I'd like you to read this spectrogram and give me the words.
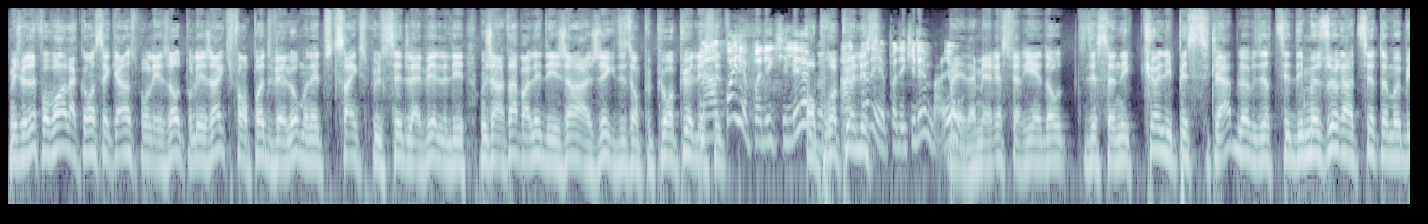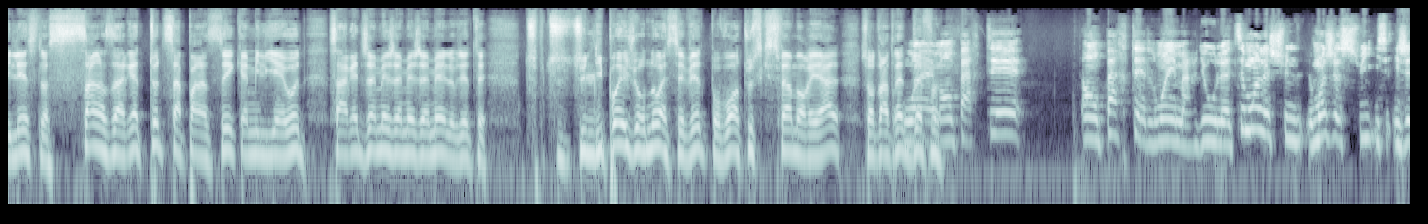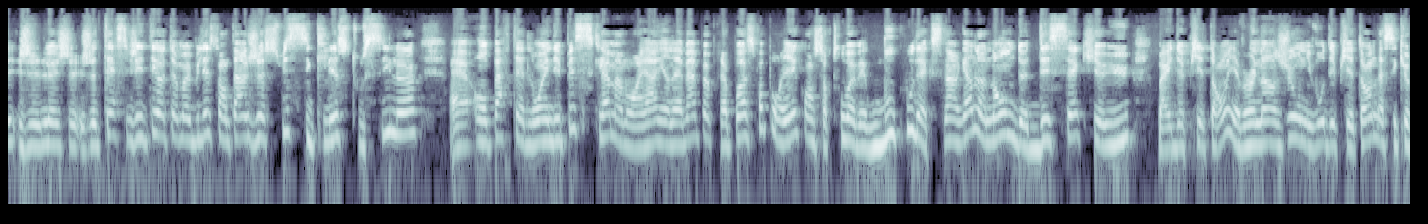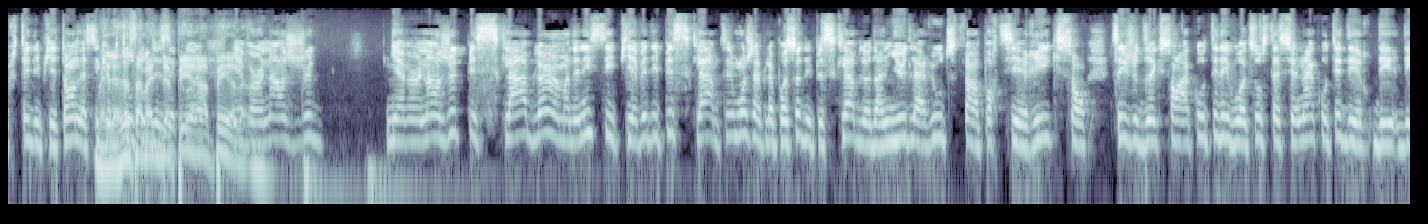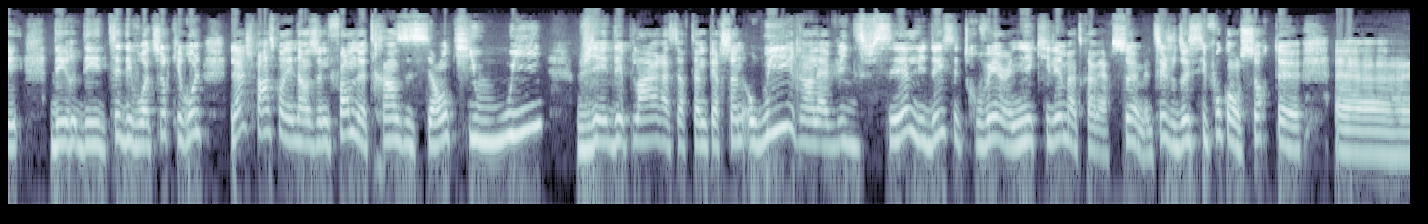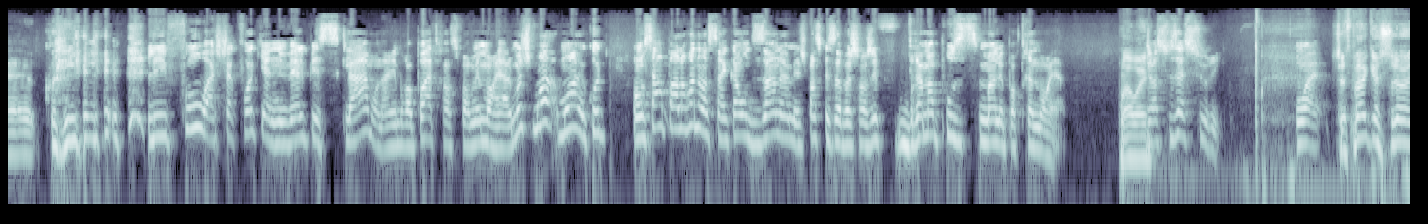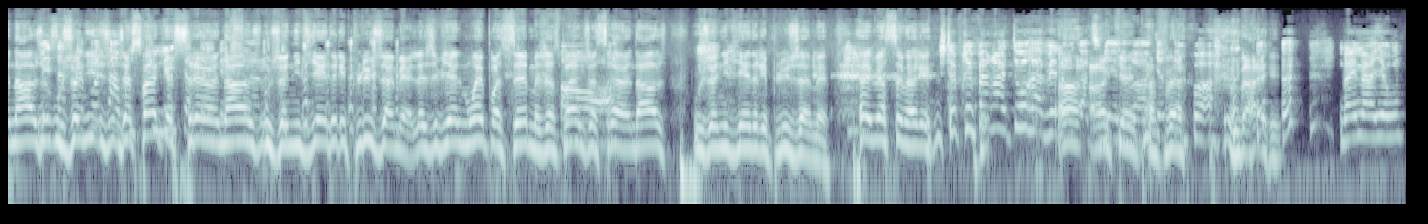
Mais je veux dire, il faut voir la conséquence pour les autres. Pour les gens qui font pas de vélo, on est tout ça expulsés de la ville. Les, moi, j'entends parler des gens âgés qui disent on peut plus, plus aller. Mais en quoi il n'y a pas d'équilibre? On pourra plus aller. Il n'y a pas d'équilibre, Mario? Ben, la mairesse fait rien d'autre. Ce n'est que les pistes cyclables. Là. Veux dire, c'est des mesures anti-automobilistes sans arrêt. Toute sa pensée, Camillien Hood, ça arrête jamais, jamais, jamais. Là. Dire, tu, tu, tu, lis pas les journaux assez vite pour voir tout ce qui se fait à Montréal. Ils sont en train de... Ouais, mais on partait on partait de loin, Mario. Là, tu sais, moi, là, je suis, moi, je suis, je, je, je, teste, j'ai été automobiliste longtemps, je suis cycliste aussi là. Euh, on partait de loin. Des pistes cyclables à Montréal, il y en avait à peu près pas. C'est pas pour rien qu'on se retrouve avec beaucoup d'accidents. Regarde le nombre de décès qu'il y a eu, ben, de piétons. Il y avait un enjeu au niveau des piétons, de la sécurité des piétons, de la sécurité là, ça, autour va être des de pire En pire, il y avait un enjeu il y avait un enjeu de piste cyclable. Là, à un moment donné, c'est puis il y avait des pistes cyclables. Tu sais, moi, j'appelais pas ça des pistes cyclables là, dans le milieu de la rue où tu te fais en portiéré, qui sont, tu sais, je veux dire, qui sont à côté des voitures stationnées, à côté des des des des, tu sais, des voitures qui roulent. Là, je pense qu'on est dans une forme de transition qui, oui, vient déplaire à certaines personnes. Oui, rend la vie difficile. L'idée, c'est de trouver un équilibre à travers ça. Mais tu sais, je veux dire, s'il faut qu'on sorte euh, euh les, faux à chaque fois qu'il y a une nouvelle piste cyclable, on n'arrivera pas à transformer Montréal. Moi, moi, moi écoute, on s'en parlera dans 5 ans ou 10 ans, là, mais je pense que ça va changer vraiment positivement le portrait de Montréal. Ouais. J'en suis assuré. Ouais. J'espère que je serai un âge où je n'y, j'espère que je serai un âge où je n'y viendrai plus jamais. Là, j'y viens le moins possible, mais j'espère que je serai un âge où je n'y viendrai plus jamais. Hey, merci Marie. Je te prépare un tour à vélo ah, quand tu viendras. Parfait. Pas. Bye. Bye Mario.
